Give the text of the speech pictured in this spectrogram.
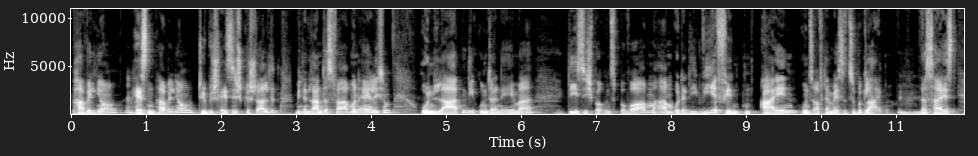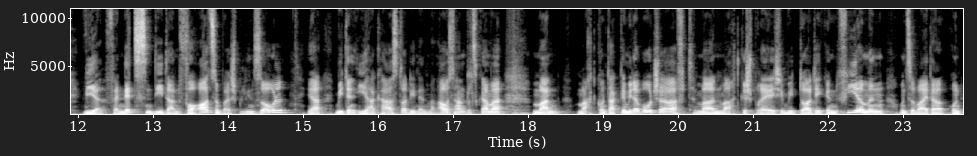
Pavillon, Hessen-Pavillon, typisch hessisch gestaltet, mit den Landesfarben und ähnlichem, und laden die Unternehmer, die sich bei uns beworben haben oder die wir finden, ein, uns auf der Messe zu begleiten. Das heißt, wir vernetzen die dann vor Ort, zum Beispiel in Seoul, ja, mit den IHKs dort, die nennt man Außenhandelskammer. Man macht Kontakte mit der Botschaft, man macht Gespräche mit dortigen Firmen und so weiter und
